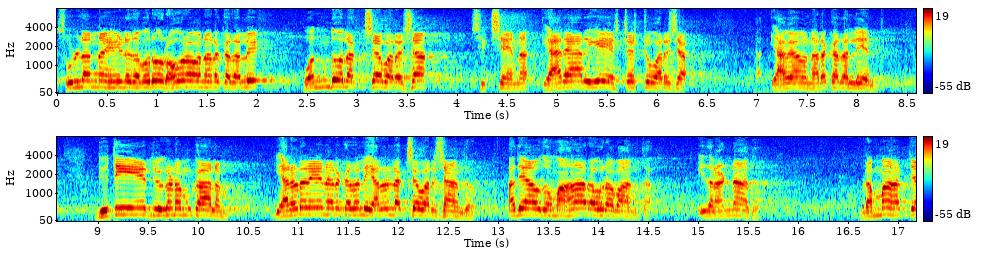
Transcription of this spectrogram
ಸುಳ್ಳನ್ನು ಹೇಳಿದವರು ರೌರವ ನರಕದಲ್ಲಿ ಒಂದು ಲಕ್ಷ ವರ್ಷ ಶಿಕ್ಷೆಯನ್ನು, ಯಾರ್ಯಾರಿಗೆ ಎಷ್ಟೆಷ್ಟು ವರ್ಷ? ಯಾವ್ಯಾವ ನರಕದಲ್ಲಿ ಅಂತ. ದ್ವಿತೀಯ ದ್ವಿಗುಣಂ ಕಾಲಂ. ಎರಡನೇ ನರಕದಲ್ಲಿ ಎರಡು ಲಕ್ಷ ವರ್ಷ ಅಂದರು. ಅದ್ಯಾವುದು? ಮಹಾರೌರವ ಅಂತ. ಇದರ ಅಣ್ಣ ಅದು. ಬ್ರಹ್ಮಹತ್ಯ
